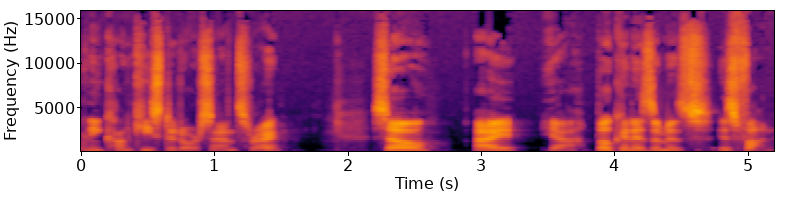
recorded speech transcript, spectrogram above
any conquistador sense, right? So I yeah, Bokononism is is fun.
